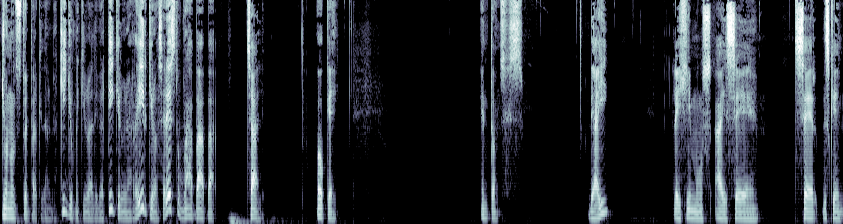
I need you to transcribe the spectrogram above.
Yo no estoy para quedarme aquí, yo me quiero ir a divertir, quiero ir a reír, quiero hacer esto, va, va, va. Sale. Ok. Entonces, de ahí le dijimos a ese ser, es que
